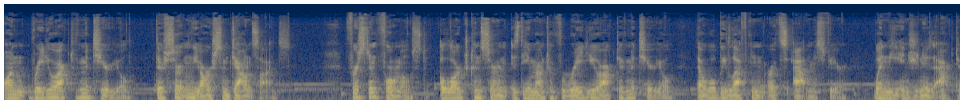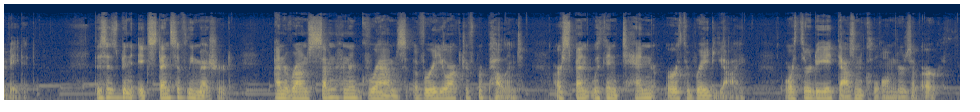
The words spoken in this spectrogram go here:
on radioactive material, there certainly are some downsides. First and foremost, a large concern is the amount of radioactive material that will be left in Earth's atmosphere when the engine is activated. This has been extensively measured, and around 700 grams of radioactive propellant are spent within 10 Earth radii, or 38,000 kilometers of Earth.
